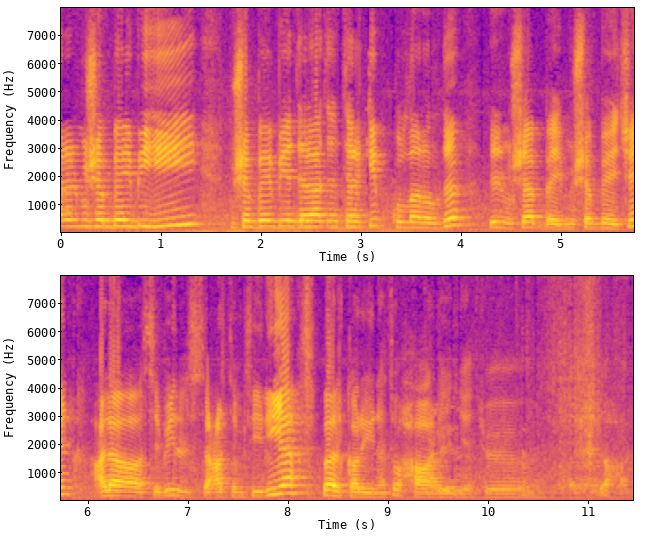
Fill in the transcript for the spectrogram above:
alel müşebbih bihi müşebbih bihi delaten terkip kullanıldı. Bil müşebbih müşebbih için ala sebil isti'ar temsiliye vel karinetu haliyetü. Hal.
